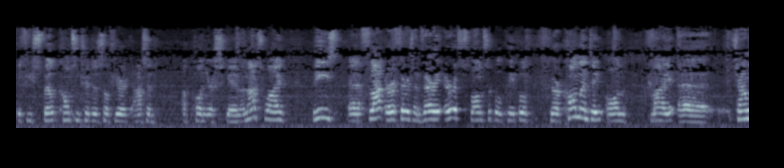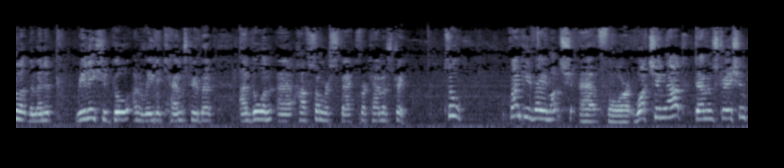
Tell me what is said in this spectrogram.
if you spilt concentrated sulfuric acid upon your skin. And that's why these uh, flat earthers and very irresponsible people who are commenting on my uh, channel at the minute really should go and read a chemistry book and go and uh, have some respect for chemistry. So, thank you very much uh, for watching that demonstration.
